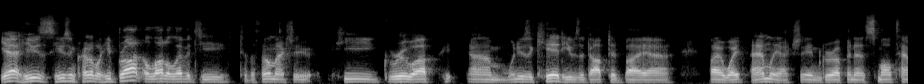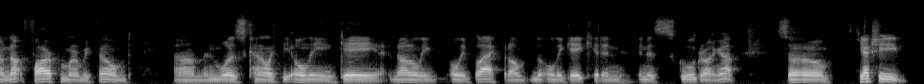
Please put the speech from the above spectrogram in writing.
Yeah, he was he was incredible. He brought a lot of levity to the film. Actually, he grew up um, when he was a kid. He was adopted by a by a white family actually, and grew up in a small town not far from where we filmed, um, and was kind of like the only gay, not only only black, but the only gay kid in in his school growing up. So he actually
